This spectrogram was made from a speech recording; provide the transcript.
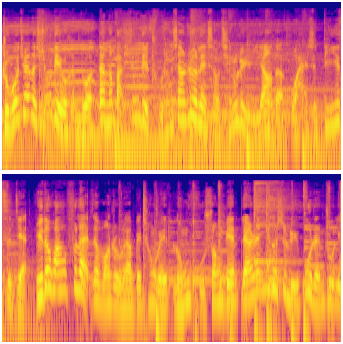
主播圈的兄弟有很多，但能把兄弟处成像热恋小情侣一样的，我还是第一次见。吕德华和弗赖在王者荣耀被称为龙虎双边，两人一个是吕布人助力，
